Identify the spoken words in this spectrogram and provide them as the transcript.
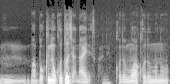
う、うんまあ、僕のことじゃないですからね。子供は子供の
